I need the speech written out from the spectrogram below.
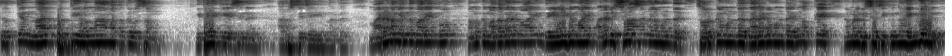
കൃത്യം നാൽപ്പത്തി ഒന്നാമത്തെ ദിവസം ഇതേ കേസിന് അറസ്റ്റ് ചെയ്യുന്നത്. മരണം എന്ന് പറയുമ്പോൾ നമുക്ക് മതപരമായും ദൈവികമായും പല വിശ്വാസങ്ങളുമുണ്ട്. സ്വർഗമുണ്ട് നരകമുണ്ട് എന്നൊക്കെ നമ്മൾ വിശ്വസിക്കുന്നു എങ്കിലും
